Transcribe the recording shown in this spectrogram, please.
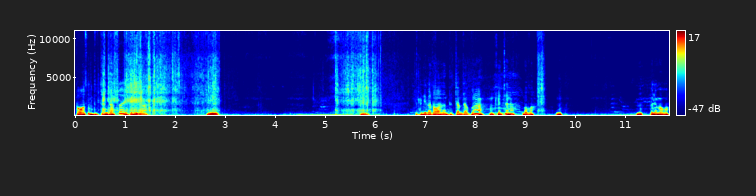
더워서 늦잠 잤어, 이쁜이가. 음. 이쁜이가 더워서 늦잠 잤구나. 응, 괜찮아. 먹어. 응. 응, 빨리 먹어.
